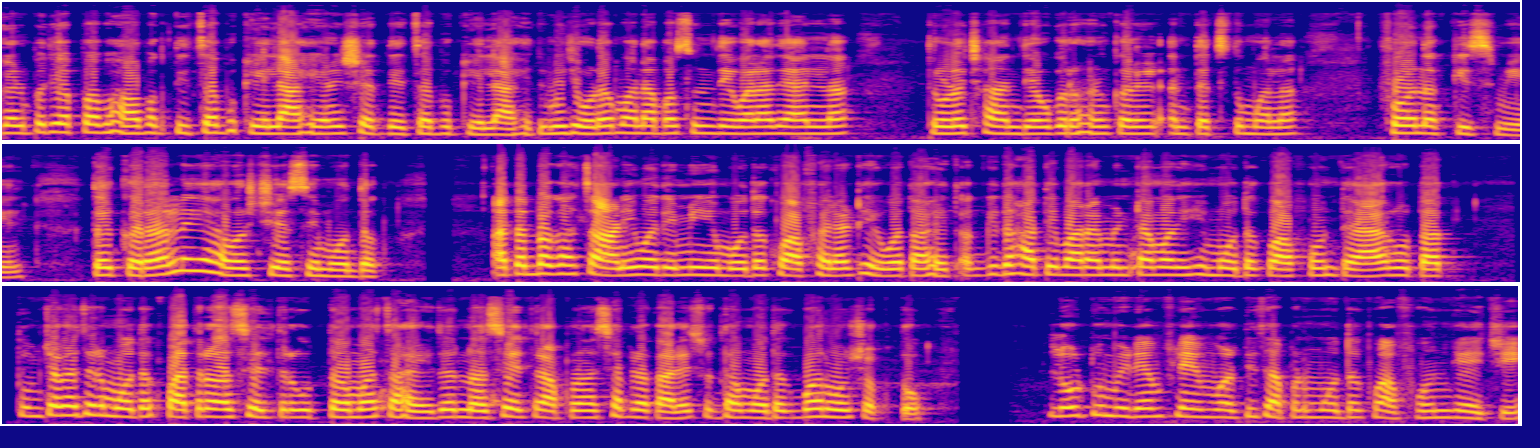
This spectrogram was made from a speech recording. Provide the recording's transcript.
गणपती बाप्पा भावभक्तीचा भुकेला आहे आणि श्रद्धेचा भुकेला आहे. तुम्ही जेवढं मनापासून देवाला द्याल ना तेवढं छान देव ग्रहण करेल आणि त्याचं तुम्हाला फळ नक्कीच मिळेल. तर कराल ना यावर्षी असे मोदक? आता बघा चाणीमध्ये मी हे मोदक वाफायला ठेवत आहेत. अगदी दहा ते बारा मिनिटांमध्ये हे मोदक वाफवून तयार होतात. तुमच्याकडे जर मोदक पात्र असेल तर उत्तमच आहे. जर नसेल तर आपण अशा प्रकारे सुद्धा मोदक बनवू शकतो. लो टू मिडियम फ्लेमवरतीच आपण मोदक वाफवून घ्यायचे.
